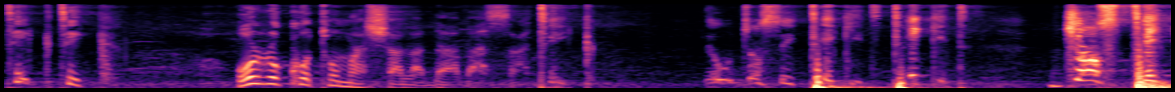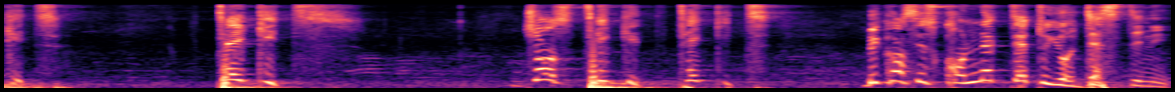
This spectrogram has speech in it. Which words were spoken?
Take, take. Take. They will just say, take it, take it. Just take it. Take it. Just take it. Take it. Because it's connected to your destiny,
